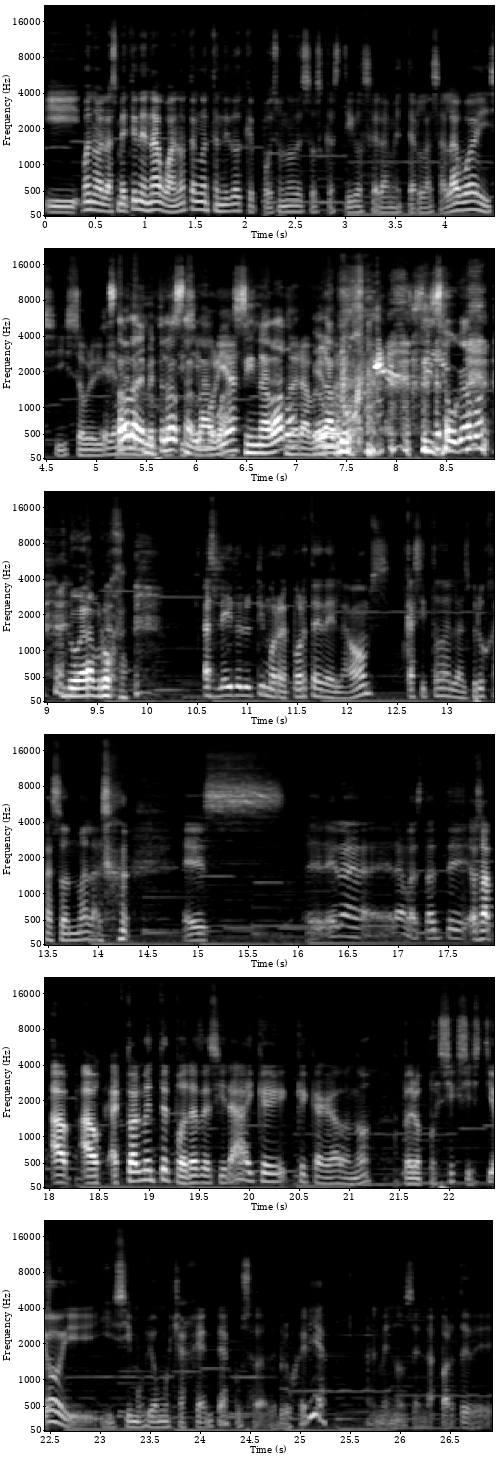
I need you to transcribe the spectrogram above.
Y bueno, las metían en agua, ¿no? Tengo entendido que pues uno de esos castigos era meterlas al agua y si sobrevivían... Esta hora de meterlas al agua, si nadaba, era bruja. si se ahogaba, no era bruja. ¿Has leído el último reporte de la OMS? Casi todas las brujas son malas. es. Era, era bastante. O sea, actualmente podrías decir, ay, qué, qué, cagado, ¿no? Pero pues sí existió y, y, sí murió mucha gente acusada de brujería. Al menos en la parte de,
